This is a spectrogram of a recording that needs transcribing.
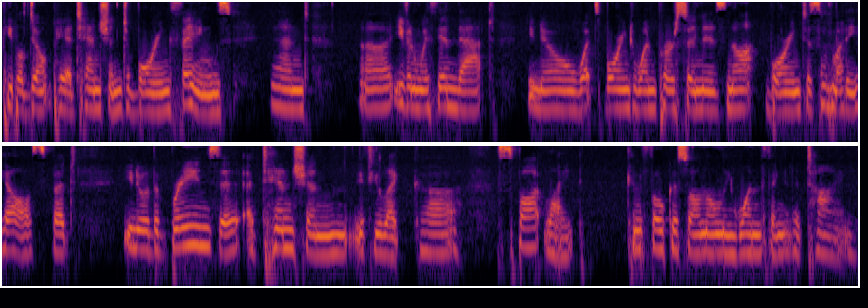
people don't pay attention to boring things. And uh, even within that, you know, what's boring to one person is not boring to somebody else. But you know, the brain's attention, if you like, uh, spotlight can focus on only one thing at a time.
